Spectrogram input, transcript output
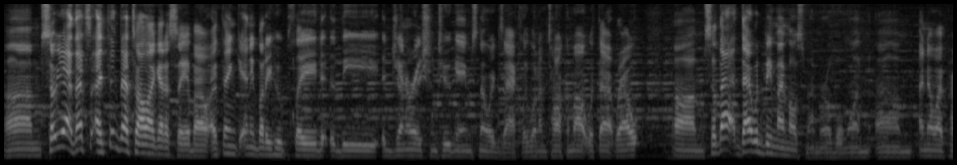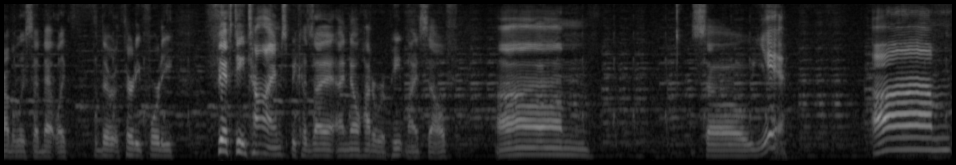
Um, so yeah, that's I think that's all I gotta say about. I think anybody who played the Generation 2 games know exactly what I'm talking about with that route. Um, so that that would be my most memorable one. Um, I know I probably said that like 30, 40, 50 times because I, I know how to repeat myself. Um, so yeah. Um,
